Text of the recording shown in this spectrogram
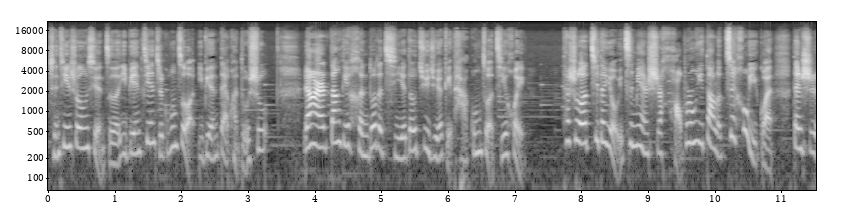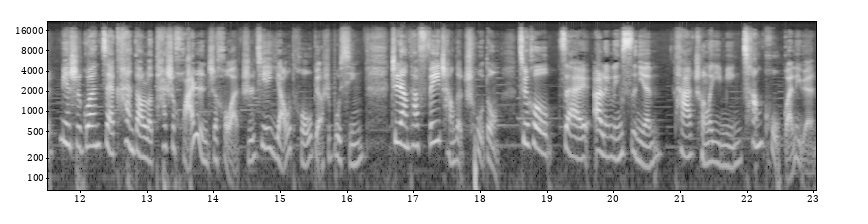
陈青松选择一边兼职工作一边贷款读书，然而当地很多的企业都拒绝给他工作机会。他说：“记得有一次面试，好不容易到了最后一关，但是面试官在看到了他是华人之后啊，直接摇头表示不行，这让他非常的触动。最后，在二零零四年，他成了一名仓库管理员。”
